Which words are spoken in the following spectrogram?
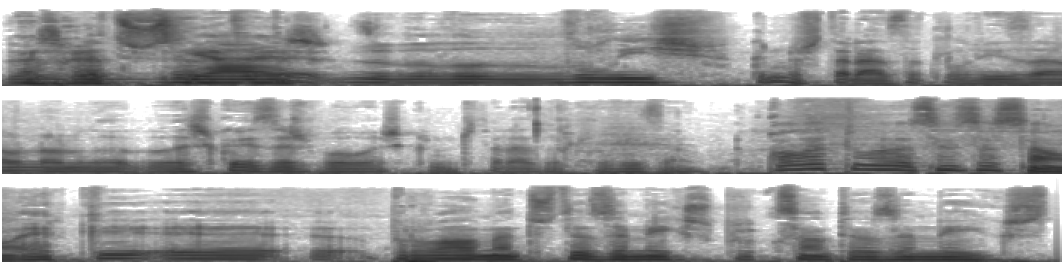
das redes sociais. Do, do, do, lixo que nos traz a televisão, não das coisas boas que nos traz a televisão. Qual é a tua sensação? É que eh, provavelmente os teus amigos, porque são teus amigos,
